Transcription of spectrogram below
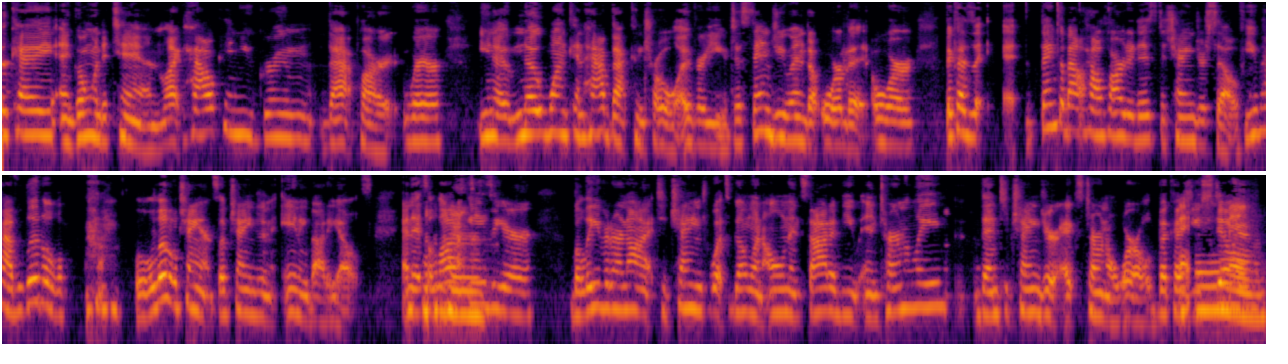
okay and going to 10 like how can you groom that part where you know no one can have that control over you to send you into orbit or because eh, think about how hard it is to change yourself. You have little little chance of changing anybody else. And it's a lot mm-hmm. easier believe it or not, to change what's going on inside of you internally than to change your external world because you still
